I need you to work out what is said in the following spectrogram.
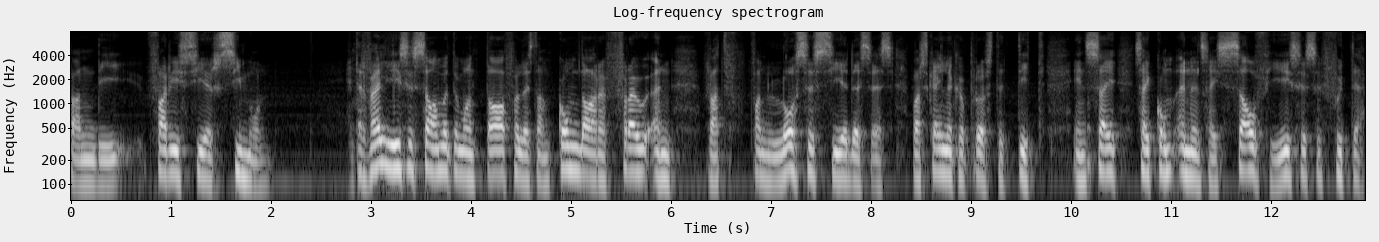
van die Fariseer Simon. En terwyl Jesus saam met hom aan tafel is, dan kom daar 'n vrou in wat van losse sedes is, waarskynlik 'n prostituut, en sy sy kom in en sy salf Jesus se voete.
